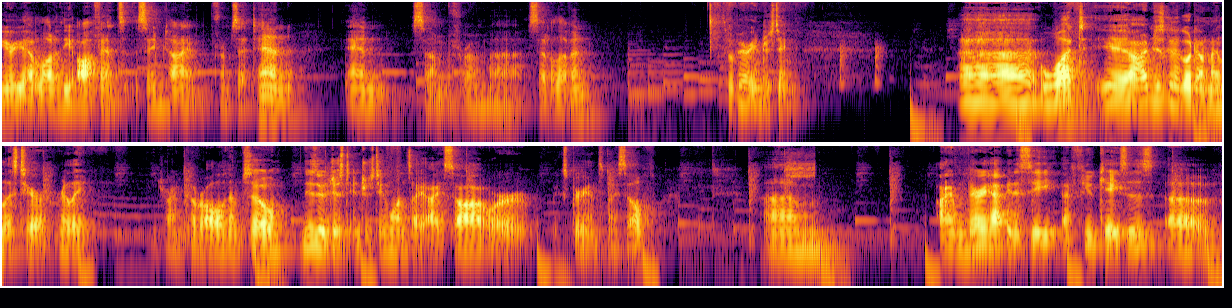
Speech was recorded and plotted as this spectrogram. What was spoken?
Here you have a lot of the offense at the same time from set 10 and some from uh, set 11. So very interesting. Uh, what? Yeah, I'm just going to go down my list here, really, and try and cover all of them. So these are just interesting ones I, I saw or experienced myself. Um, I'm very happy to see a few cases of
